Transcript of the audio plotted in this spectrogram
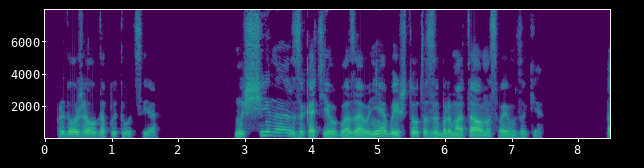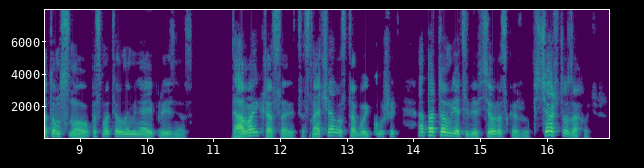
— продолжал допытываться я. Мужчина закатил глаза в небо и что-то забормотал на своем языке. Потом снова посмотрел на меня и произнес. «Давай, красавица, сначала с тобой кушать, а потом я тебе все расскажу, все, что захочешь».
